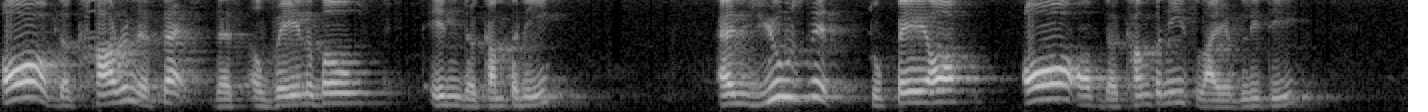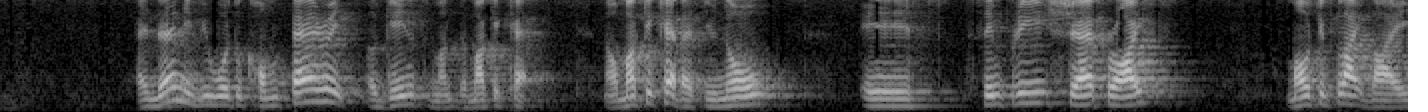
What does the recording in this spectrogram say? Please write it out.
all of the current assets that's available in the company and use it to pay off all of the company's liability, and then if you were to compare it against the market cap. Now, market cap, as you know, is simply share price multiplied by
